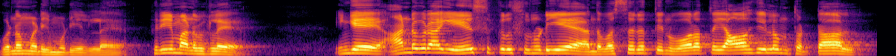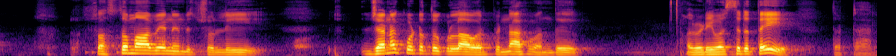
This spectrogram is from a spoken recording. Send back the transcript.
குணமடைய முடியல. பிரியமானவர்களே இங்கே ஆண்டவராகிய இயேசு கிறிஸ்துனுடைய அந்த வஸ்திரத்தின் ஓரத்தை ஆகிலும் தொட்டால் சொஸ்தமாவேன் என்று சொல்லி ஜனக்கூட்டத்துக்குள்ளே அவர் பின்னாக வந்து அவருடைய வஸ்திரத்தை தொட்டார்.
